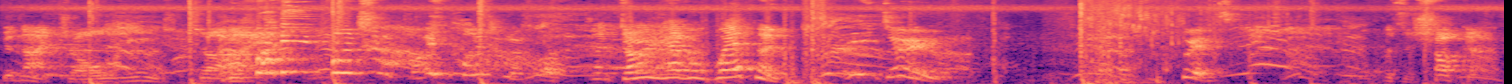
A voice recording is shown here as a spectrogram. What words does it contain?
Good night, Joel. You're going to Why are you punching? Why are you punching it for? I don't have a weapon! You do? Quit. It's a shotgun.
